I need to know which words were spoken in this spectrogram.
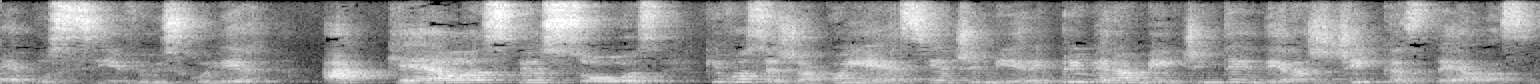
é possível escolher aquelas pessoas que você já conhece e admira e primeiramente entender as dicas delas,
